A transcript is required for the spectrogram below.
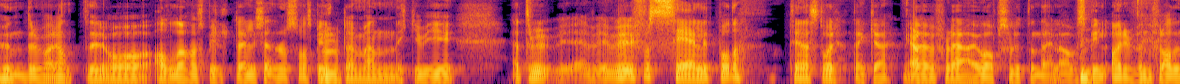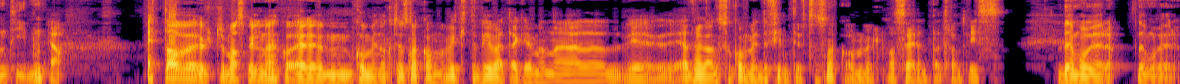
100 varianter, og alle har spilt det, eller kjenner noen som har spilt Mm. det, men ikke vi Jeg tror vi, vi får se litt på det til neste år, tenker jeg. Ja. Eh, For det er jo absolutt en del av spillarven fra den tiden. Ja. Et av Ultima-spillene mm, kommer vi nok til å snakke om. Hvilket det blir, vet jeg ikke, men eh, vi, en eller annen gang så kommer vi definitivt til å snakke om Ultima-serien på et eller annet vis. Det må vi gjøre. Det må vi gjøre.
